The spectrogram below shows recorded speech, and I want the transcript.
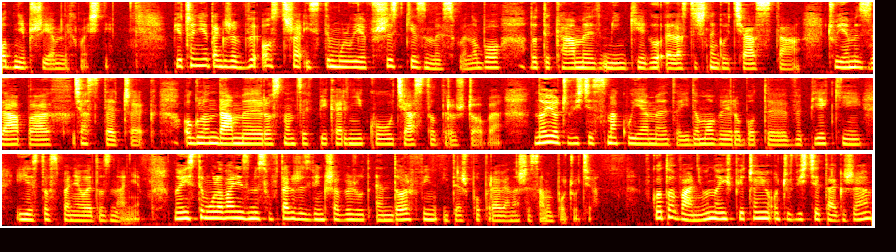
od nieprzyjemnych myśli. Pieczenie także wyostrza i stymuluje wszystkie zmysły, no bo dotykamy miękkiego, elastycznego ciasta, czujemy zapach ciasteczek, oglądamy rosnące w piekarniku ciasto drożdżowe. No i oczywiście smakujemy tej domowej roboty wypieki i jest to wspaniałe doznanie. No i stymulowanie zmysłów także zwiększa wyrzut endorfin i też poprawia nasze samopoczucie w gotowaniu, no i w pieczeniu oczywiście także,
